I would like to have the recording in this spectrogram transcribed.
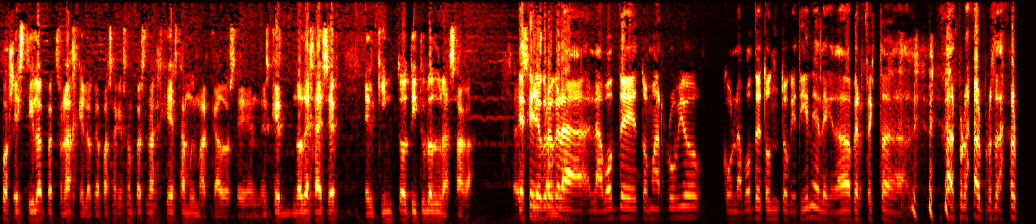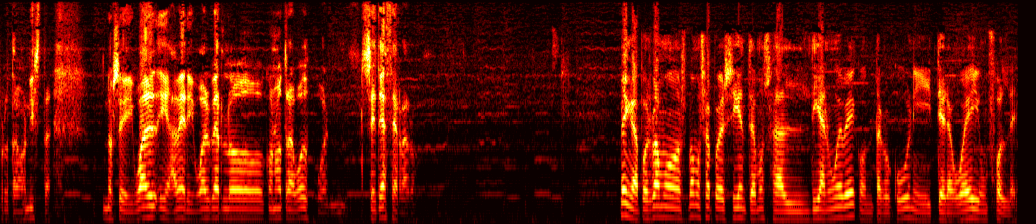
pues sí. estilo al personaje. Lo que pasa que son personajes que ya están muy marcados. En, es que no deja de ser el quinto título de una saga. O sea, es, es, que, que yo creo que la, la, voz de Tomás Rubio con la voz de tonto que tiene le quedaba perfecta al, al, al, al protagonista. No sé, igual, a ver, igual verlo con otra voz, pues se te hace raro. Venga, pues vamos, vamos a por el siguiente. Vamos al día 9 con Takokun y Tearaway Unfolded.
